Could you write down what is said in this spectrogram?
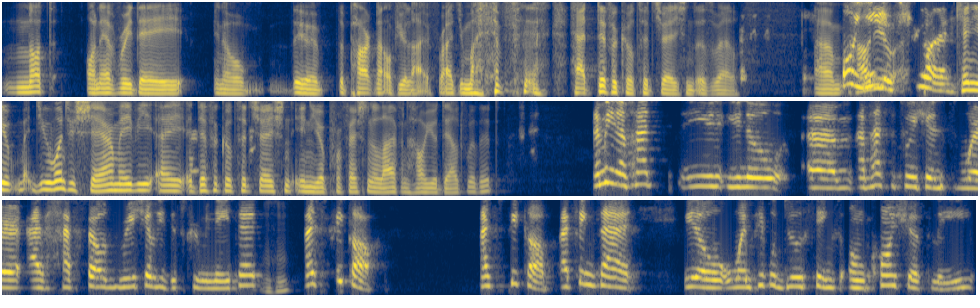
not on every day, you know, the the partner of your life, right? You might have had difficult situations as well. Um, oh, yes, you, sure. Can you do you want to share maybe a, a, difficult situation in your professional life and how you dealt with it? I mean, I've had you, you know um, I've had situations where I have felt racially discriminated. Mm -hmm. I speak up. I speak up. I think that you know, when people do things unconsciously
